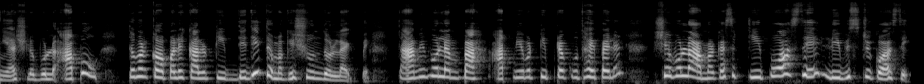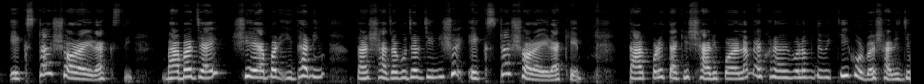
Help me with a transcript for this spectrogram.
নিয়ে আসলো, বলল, আপু, তোমার কপালে কালো টিপ দিয়ে দিই তোমাকে সুন্দর লাগবে। তা আমি বললাম, বাহ, আপনি আবার টিপটা কোথায় পেলেন? সে বলল, আমার কাছে টিপও আছে, লিপস্টিকও আছে, এক্সট্রা সরাই রাখছি। ভাবা যায়, সে আবার ইদানিং তার সাজাগোজার জিনিসও এক্সট্রা সরাই রাখে। তারপরে তাকে শাড়ি পরালাম, এখন আমি বললাম, তুমি কী করবা? শাড়ি যে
